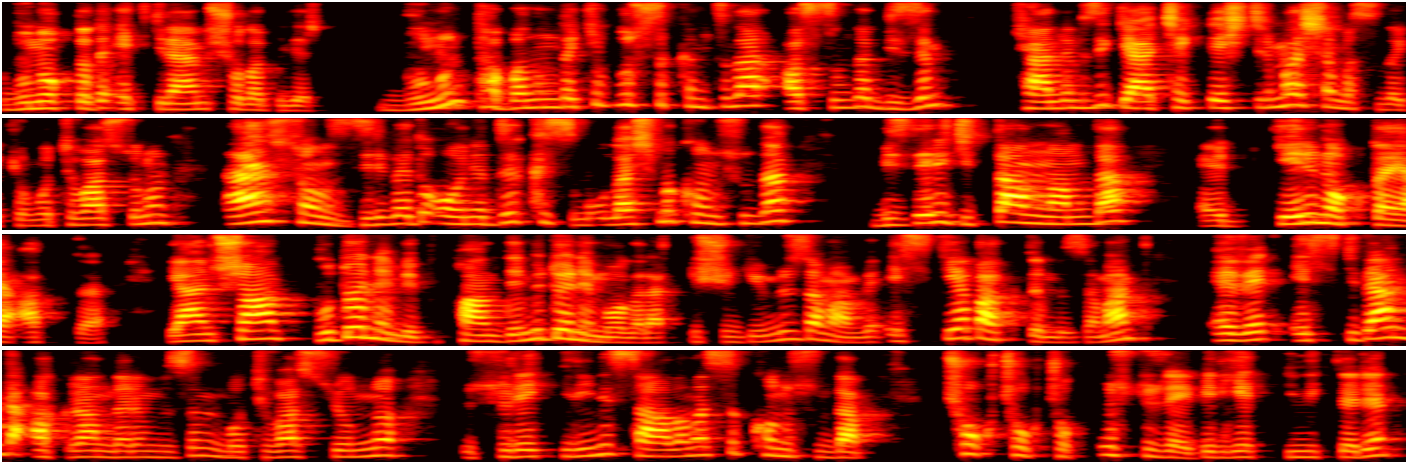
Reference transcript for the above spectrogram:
bu noktada etkilenmiş olabilir. Bunun tabanındaki bu sıkıntılar aslında bizim kendimizi gerçekleştirme aşamasındaki o motivasyonun en son zirvede oynadığı kısmı ulaşma konusunda bizleri ciddi anlamda e, geri noktaya attı. Yani şu an bu dönemi pandemi dönemi olarak düşündüğümüz zaman ve eskiye baktığımız zaman evet eskiden de akranlarımızın motivasyonunu sürekliliğini sağlaması konusunda çok çok çok üst düzey bir yetkinlikleri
